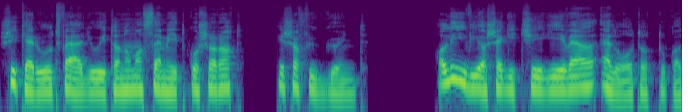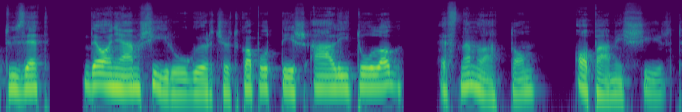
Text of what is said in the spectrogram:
sikerült felgyújtanom a szemétkosarat és a függönyt. A Lívia segítségével eloltottuk a tüzet, de anyám sírógörcsöt kapott, és állítólag, ezt nem láttam, apám is sírt.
